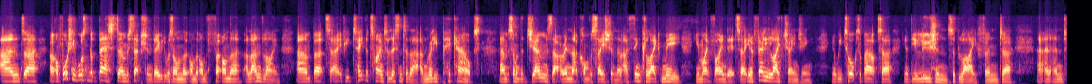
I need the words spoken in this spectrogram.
And uh, uh, unfortunately, it wasn't the best um, reception. David was on the on the on the on the a landline. Um, but uh, if you take the time to listen to that and really pick out um, some of the gems that are in that conversation. And I think, like me, you might find it uh, you know fairly life changing. You know, we talked about uh, you know the illusions of life and. Uh, and, and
